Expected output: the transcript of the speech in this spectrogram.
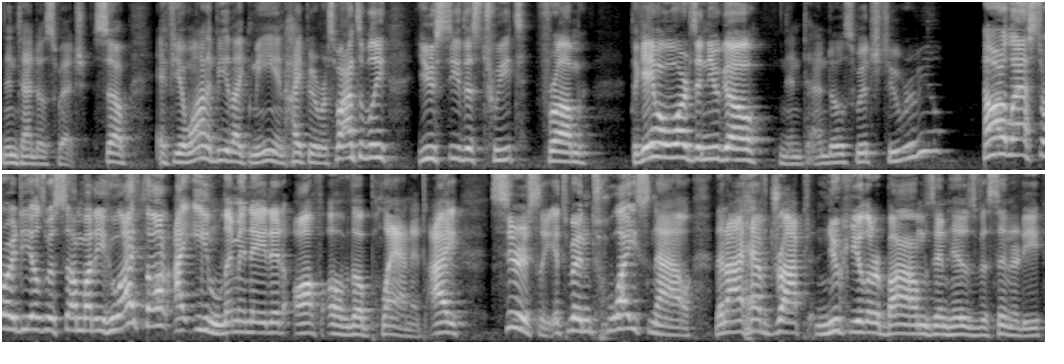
Nintendo Switch. So if you want to be like me and hype it responsibly, you see this tweet from the Game Awards and you go, Nintendo Switch 2 reveal? Now, our last story deals with somebody who I thought I eliminated off of the planet. I seriously, it's been twice now that I have dropped nuclear bombs in his vicinity.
